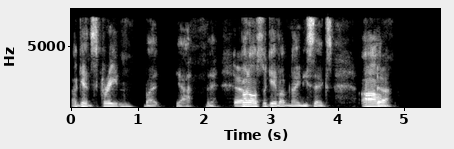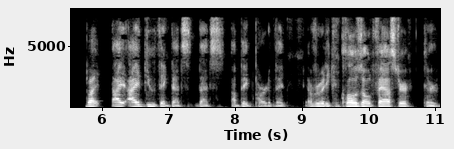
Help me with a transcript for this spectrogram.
against Creighton, but yeah, yeah. but also gave up 96. Um, yeah. But I, I do think that's that's a big part of it. Everybody can close out faster. They're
